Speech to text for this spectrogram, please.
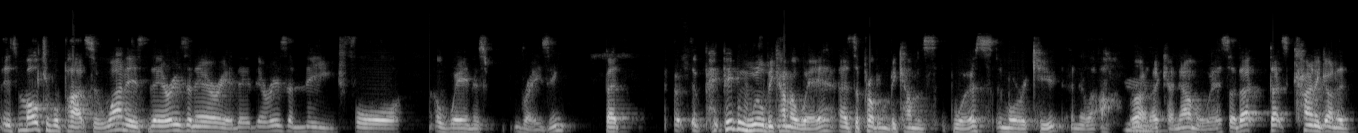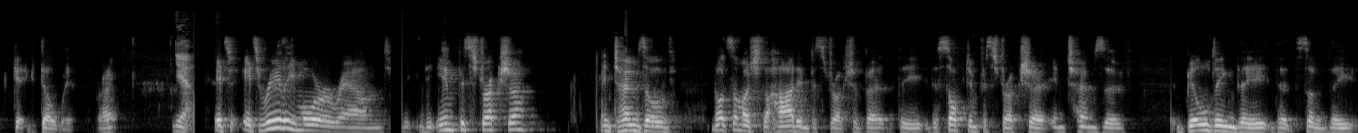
there's multiple parts of it. One is there is an area, there, there is a need for awareness raising, but people will become aware as the problem becomes worse and more acute, and they're like, oh, right, mm. okay, now I'm aware. So that that's kind of going to get dealt with, right? Yeah. It's it's really more around the infrastructure in terms of not so much the hard infrastructure, but the the soft infrastructure in terms of building the, the sort of the,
